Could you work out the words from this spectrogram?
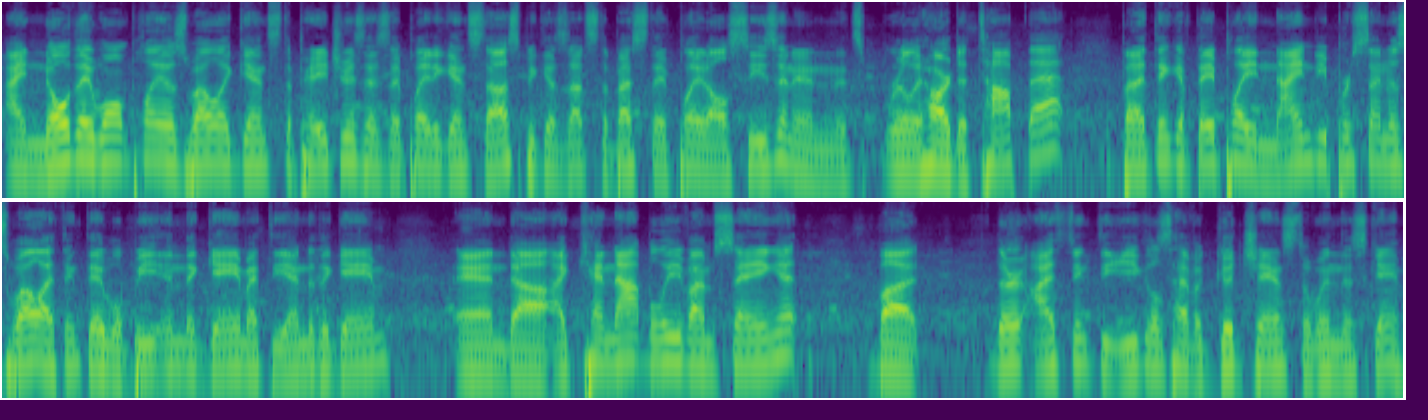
I know they won't play as well against the Patriots as they played against us because that's the best they've played all season, and it's really hard to top that. But I think if they play 90% as well, I think they will be in the game at the end of the game. And uh, I cannot believe I'm saying it, but I think the Eagles have a good chance to win this game.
